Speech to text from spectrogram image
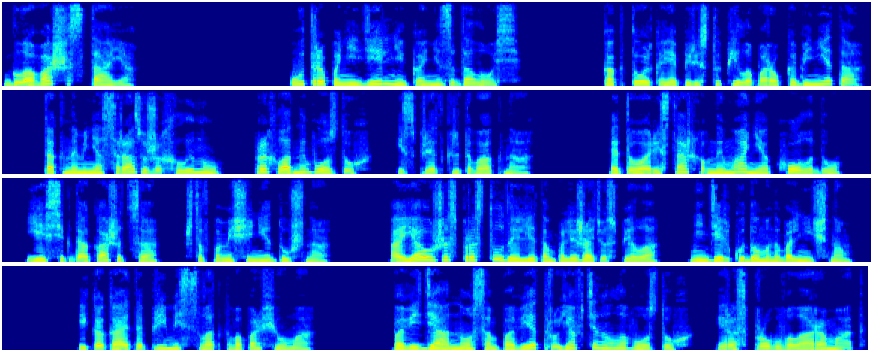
Глава шестая. Утро понедельника не задалось. Как только я переступила порог кабинета, так на меня сразу же хлынул прохладный воздух из приоткрытого окна. Это у Аристарховны мания к холоду. Ей всегда кажется, что в помещении душно. А я уже с простудой летом полежать успела, недельку дома на больничном. И какая-то примесь сладкого парфюма. Поведя носом по ветру, я втянула воздух и распробовала аромат.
